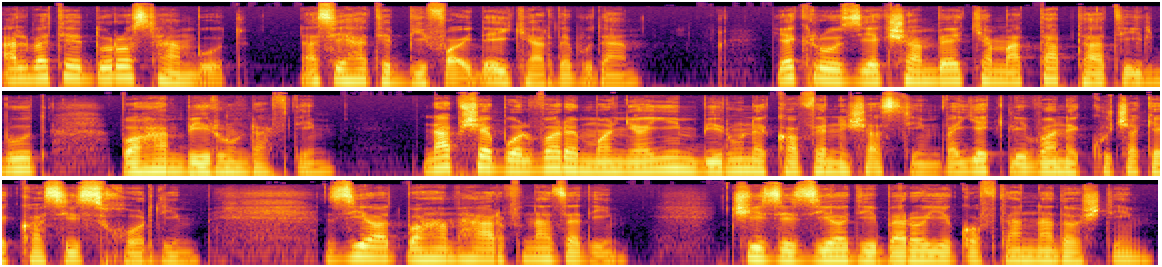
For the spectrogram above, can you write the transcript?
البته درست هم بود نصیحت بیفایده ای کرده بودم. یک روز یک شنبه که مطب تعطیل بود با هم بیرون رفتیم. نبش بلوار مانیاییم بیرون کافه نشستیم و یک لیوان کوچک کاسیس خوردیم. زیاد با هم حرف نزدیم. چیز زیادی برای گفتن نداشتیم.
